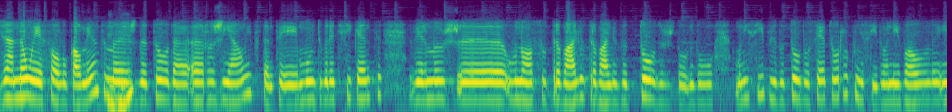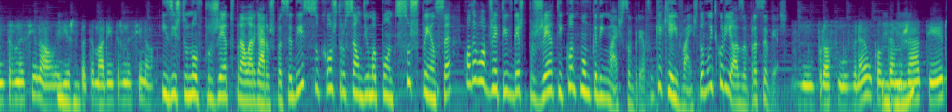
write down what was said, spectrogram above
já não é só localmente, uhum. mas de toda a região e, portanto, é muito gratificante vermos uh, o nosso trabalho, o trabalho de todos do, do município, de todo o setor reconhecido a nível internacional, uhum. a este patamar internacional. Existe um novo projeto para alargar os passadiços, construção de uma ponte suspensa qual é o objetivo deste projeto e conte-me um bocadinho mais sobre ele. O que é que aí vem? Estou muito curiosa para saber. No próximo verão contamos uhum. já a ter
